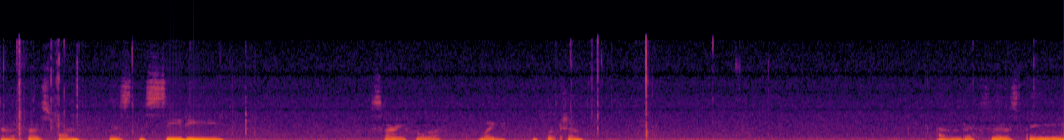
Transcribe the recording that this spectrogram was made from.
And the first one is the CD. Sorry for light reflection. And this is the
